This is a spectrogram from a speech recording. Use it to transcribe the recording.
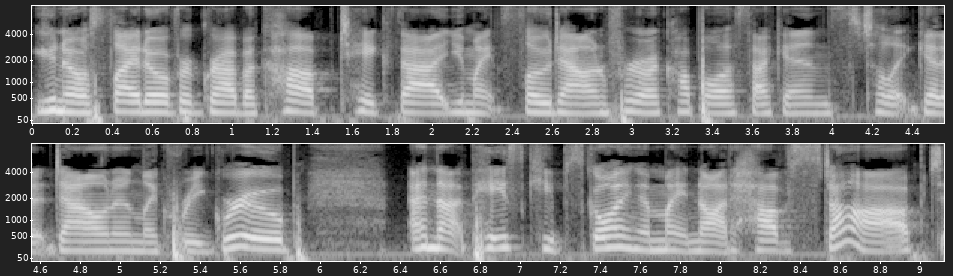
you know slide over grab a cup take that. You might slow down for a couple of seconds to like get it down and like regroup. And that pace keeps going and might not have stopped.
